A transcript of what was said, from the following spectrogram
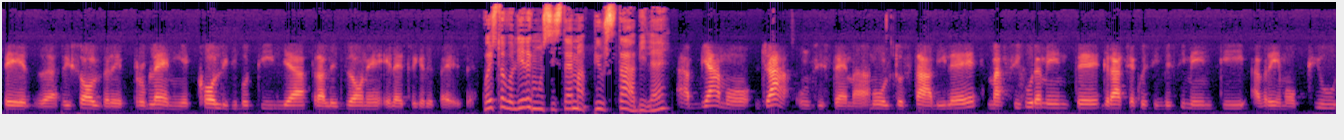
per risolvere problemi e colli di bottiglia tra le zone elettriche elettriche del Paese. Questo vuol dire un sistema più stabile? Abbiamo già un sistema molto stabile, ma sicuramente grazie a questi investimenti avremo più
